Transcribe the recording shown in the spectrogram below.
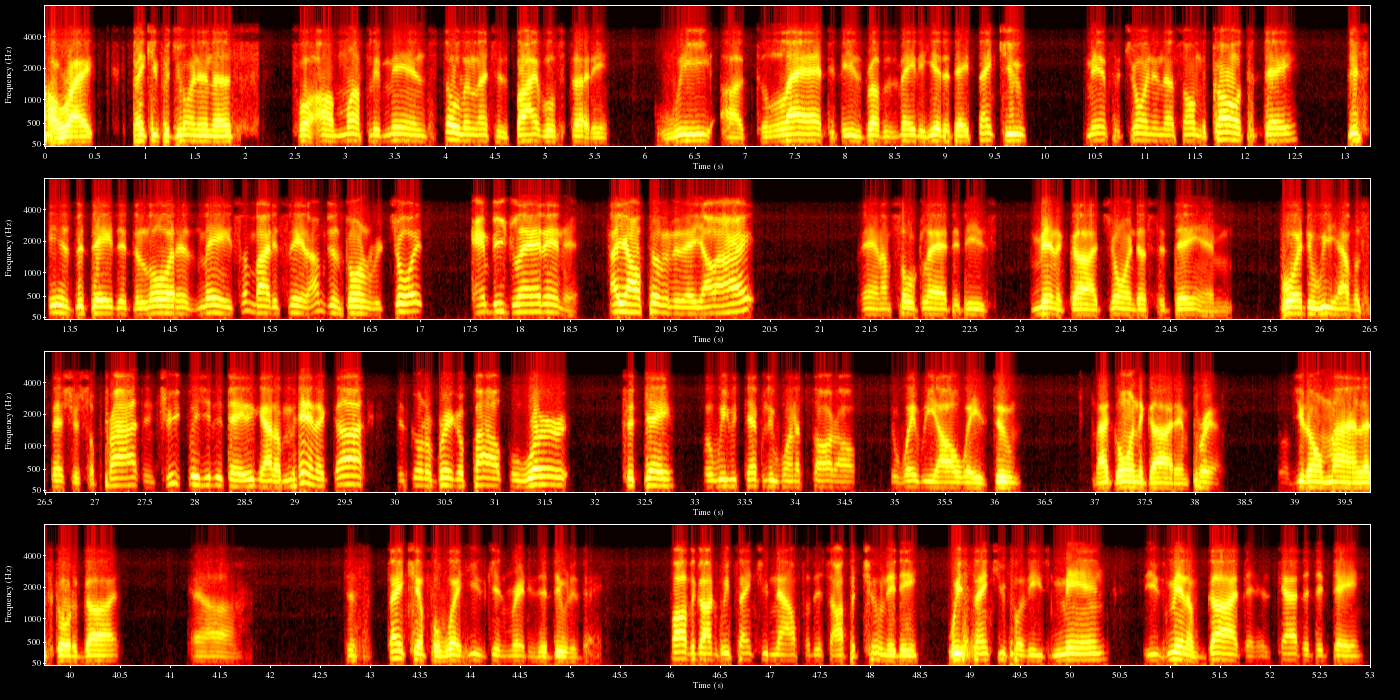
All right. Thank you for joining us for our monthly men's Stolen Lunches Bible study. We are glad that these brothers made it here today. Thank you, men, for joining us on the call today. This is the day that the Lord has made. Somebody said, I'm just going to rejoice and be glad in it. How y'all feeling today? Y'all all right? Man, I'm so glad that these men of God joined us today. And boy, do we have a special surprise and treat for you today. We got a man of God that's going to bring a powerful word today. But we definitely want to start off the way we always do by going to God in prayer. So if you don't mind, let's go to God. Uh, just thank Him for what He's getting ready to do today. Father God, we thank you now for this opportunity. We thank you for these men, these men of God that has gathered today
